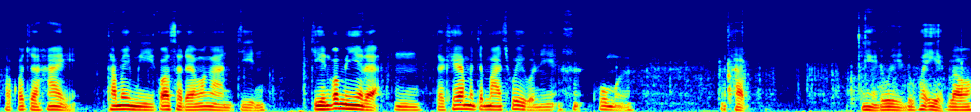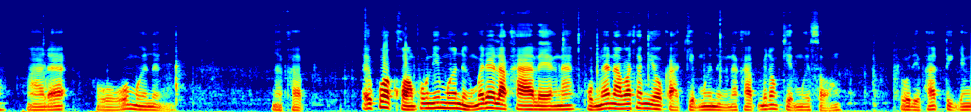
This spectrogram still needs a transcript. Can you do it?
เขาก็จะให้ถ้าไม่มีก็แสดงว่างานจีน จีนก็มีแหละ อืม แต่แค่มันจะมาช่วยกว่านี้ คู่มือนะครับ นี่ดูดิดูพระเอกเรามาแล้ว โอ้โหมือหนึ่งนะครับไอ้พวกของพวกนี้มือหนึ่งไม่ได้ราคาแรงนะ ผมแนะนำว่าถ้ามีโอกาสเก็บมือหนึ่งนะครับ ไม่ต้องเก็บมือสองดูดิพลาสติกยัง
